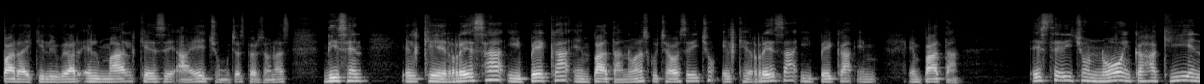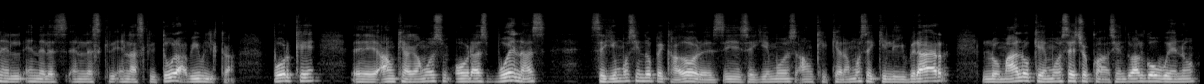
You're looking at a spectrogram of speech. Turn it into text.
para equilibrar el mal que se ha hecho. Muchas personas dicen, el que reza y peca empata. ¿No han escuchado ese dicho? El que reza y peca em, empata. Este dicho no encaja aquí en, el, en, el, en, la, escritura bíblica, porque eh, aunque hagamos obras buenas, seguimos siendo pecadores y seguimos, aunque queramos equilibrar lo malo que hemos hecho con haciendo algo bueno,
